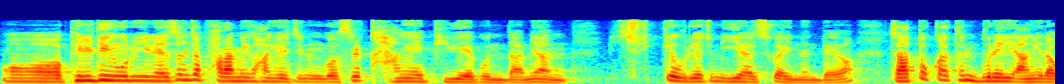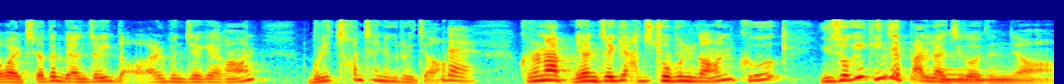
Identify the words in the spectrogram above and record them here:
어, 빌딩으로 인해서 이제 바람이 강해지는 것을 강에 비유해 본다면 쉽게 우리가 좀 이해할 수가 있는데요. 자, 똑같은 물의 양이라고 할지라도 면적이 넓은 지역에 강은 물이 천천히 흐르죠. 네. 그러나 면적이 아주 좁은 강은 그 유속이 굉장히 빨라지거든요.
